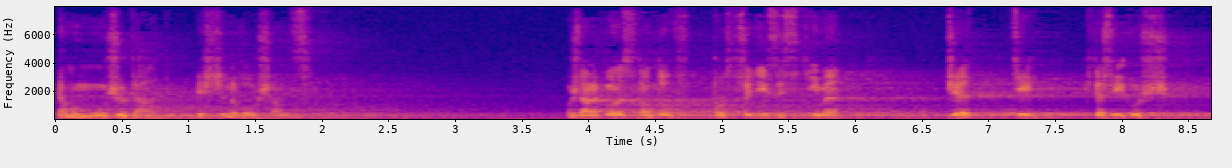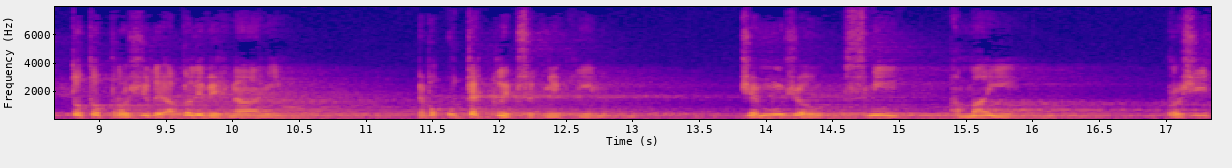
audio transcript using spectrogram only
Já mu můžu dát ještě novou šanci. Možná nakonec v tomto prostředí zjistíme, že ti, kteří už toto prožili a byli vyhnáni, nebo utekli před někým, že můžou, smí a mají prožít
